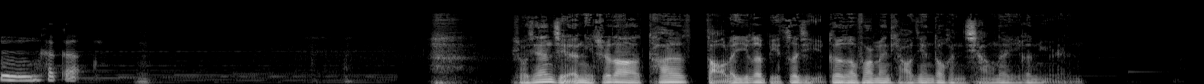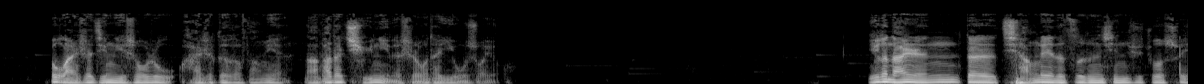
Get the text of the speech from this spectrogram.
嗯，合格。首先，姐，你知道他找了一个比自己各个方面条件都很强的一个女人。不管是经济收入还是各个方面，哪怕他娶你的时候他一无所有，一个男人的强烈的自尊心去作祟，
